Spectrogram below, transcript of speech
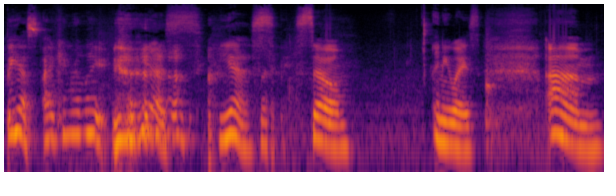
but yes, I can relate. yes yes so anyways um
